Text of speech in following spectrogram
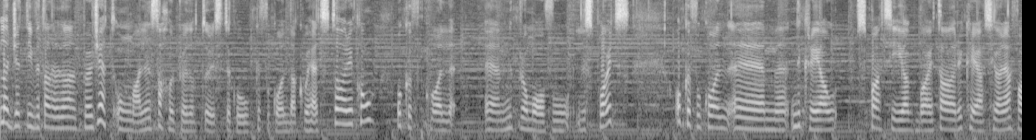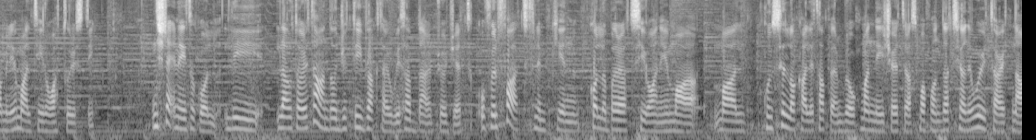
L-oġġettivi ta' dan il-proġett huma li nsaħħu l-prodott turistiku kif ukoll dak wieħed storiku u kif ukoll ehm, nippromovu l-isports u kif ukoll ehm, nikkrejaw spazji akbar ta' rikreazzjoni għal familji Maltin u għat-turisti. Nixtieq ngħid ukoll li l-Awtorità għandha oġġettivi aktar wiesa' b'dan il-proġett u fil-fatt flimkien kollaborazzjoni mal-Kunsill Lokali ta' Pembroke, ma' Nature Trust, ma' Fondazzjoni Wirt Artna,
